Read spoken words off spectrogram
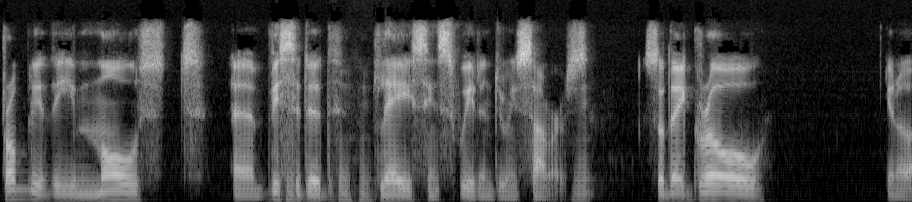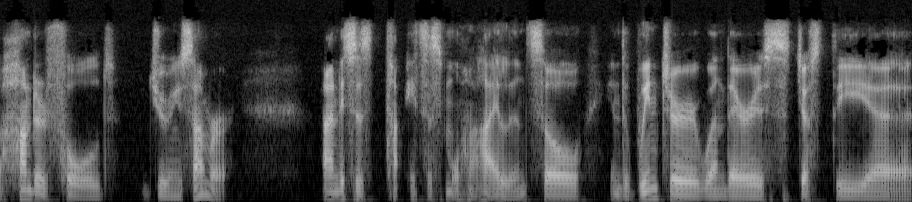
probably the most uh, visited place in Sweden during summers. Mm-hmm. So they grow, you know, a hundredfold during summer, and it's a it's a small island. So in the winter, when there is just the uh,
